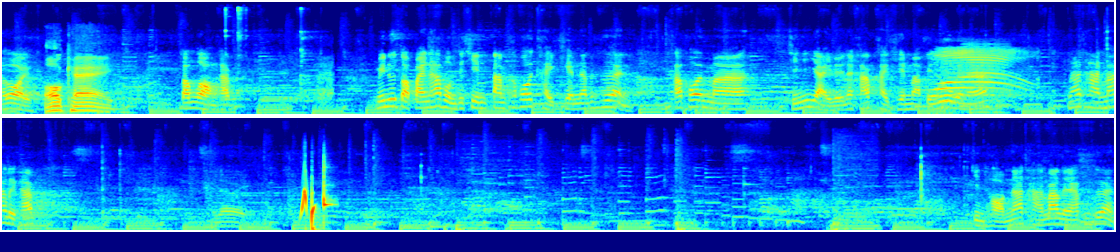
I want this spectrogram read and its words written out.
อร่อย Okay. ต้องลองครับ เมนูต่อไปนะครับผมจะชิมตำข้าวโพดไข่เค็มนะเพื่อนๆ ข้าวโพดมาชิ้นใหญ่ๆเลยนะครับ ไข่เค็มมาเป็นลูกเลยนะ น่าทานมากเลยครับไปเลยกลิ่นหอมน่าทานมากเลยนะครับเพื่อน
